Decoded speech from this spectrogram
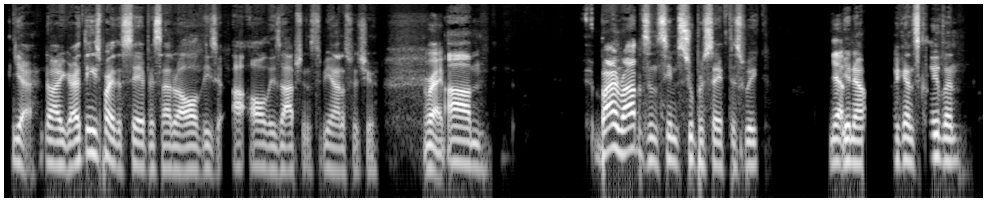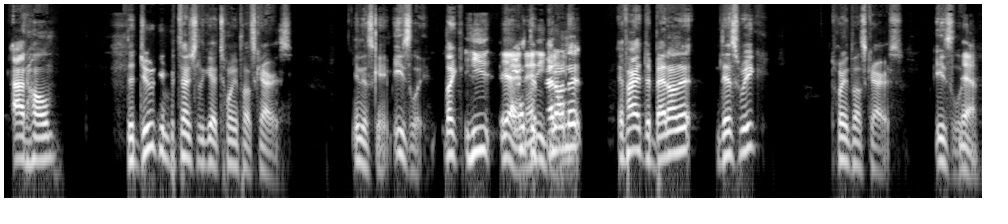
Yeah, no, I agree. I think he's probably the safest out of all these uh, all these options, to be honest with you. Right. Um, Brian Robinson seems super safe this week. Yeah. You know, against Cleveland at home, the dude can potentially get twenty plus carries in this game easily. Like he, yeah, I had to bet game. on it. If I had to bet on it this week, twenty plus carries easily. Yeah.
